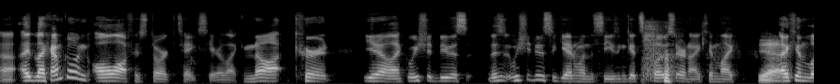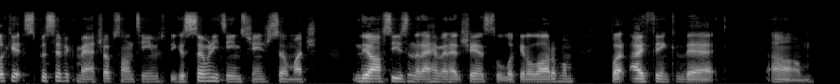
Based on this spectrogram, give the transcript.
uh, I, like I'm going all off historic takes here, like not current. You know, like we should do this. This we should do this again when the season gets closer, and I can like Yeah. I can look at specific matchups on teams because so many teams change so much in the off season that I haven't had a chance to look at a lot of them. But I think that um,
